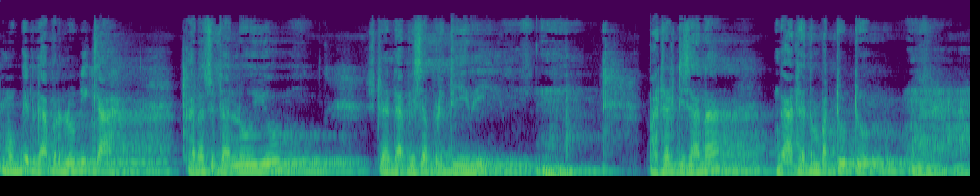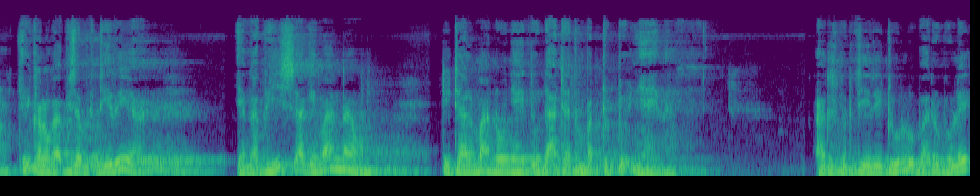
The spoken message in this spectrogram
mungkin nggak perlu nikah karena sudah luyu, sudah tidak bisa berdiri. Hmm. Padahal di sana nggak ada tempat duduk. Jadi kalau nggak bisa berdiri ya, ya nggak bisa gimana? Di dalam anunya itu nggak ada tempat duduknya itu. Harus berdiri dulu baru boleh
